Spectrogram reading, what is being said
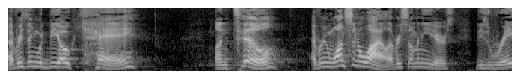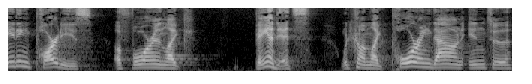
everything would be okay until every once in a while, every so many years, these raiding parties of foreign like bandits would come like pouring down into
